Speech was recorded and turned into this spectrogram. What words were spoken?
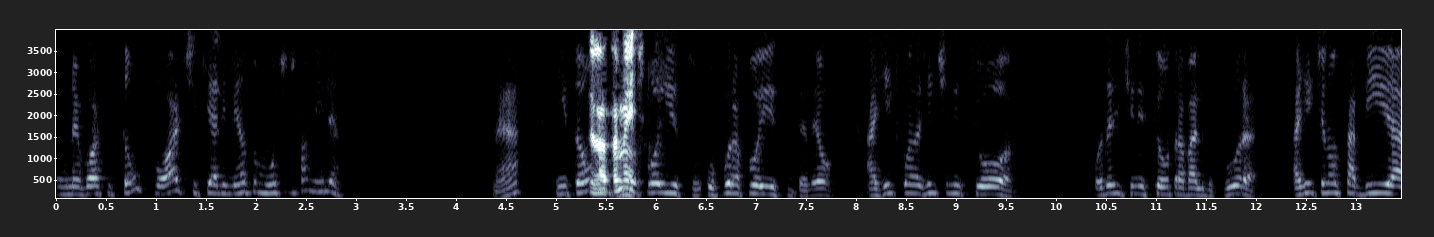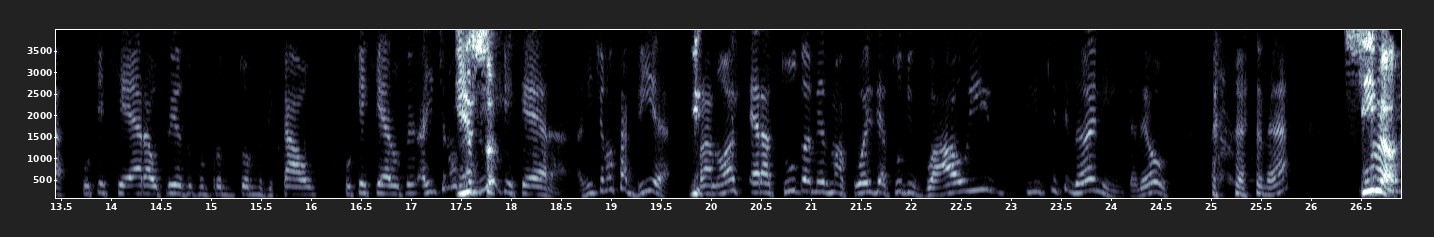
um, negócio tão forte que alimenta um monte de família. Né? Então, Exatamente. o Pura foi isso. O Pura foi isso, entendeu? A gente, quando a gente iniciou, quando a gente iniciou o trabalho do Pura, a gente não sabia o que, que era o peso de um produtor musical, o que, que era o peso. A gente não isso. sabia o que, que era. A gente não sabia. Para nós era tudo a mesma coisa, é tudo igual e, e que se dane, entendeu? né? Sim, meu.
